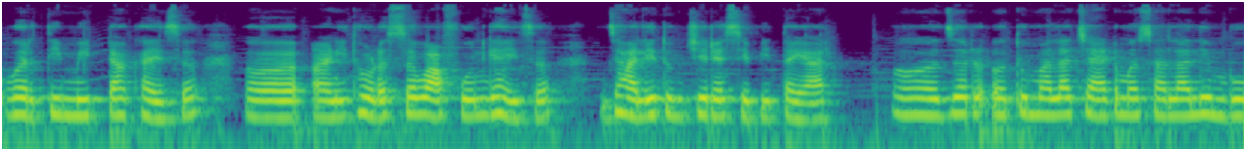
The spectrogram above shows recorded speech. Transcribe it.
वरती मीठ टाकायचं आणि थोडंसं वाफवून घ्यायचं. झाली तुमची रेसिपी तयार. जर तुम्हाला चॅट मसाला लिंबू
